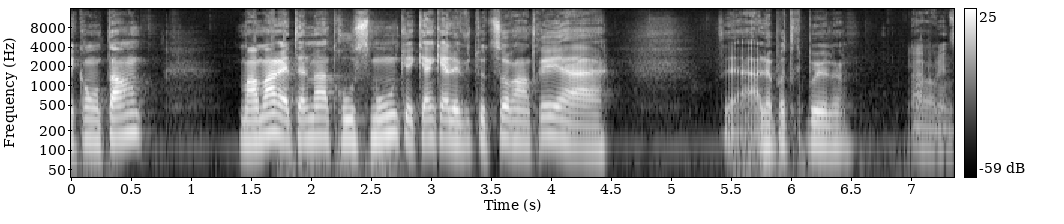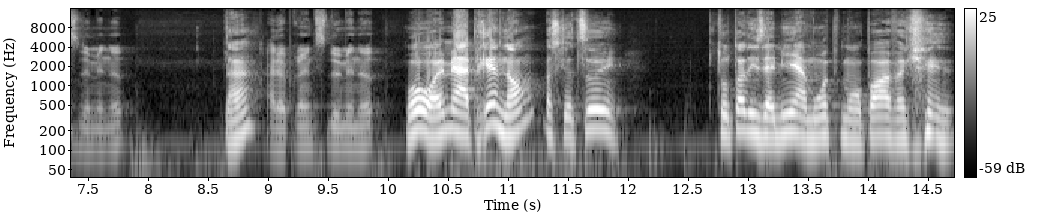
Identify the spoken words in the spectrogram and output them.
est contente. Ma mère est tellement trop smooth que quand elle a vu tout ça rentrer, elle, a pas trippé, là. Elle a pris un petit deux minutes. Hein? Elle a pris un petit deux minutes. Ouais, ouais, mais après, non. Parce que, tu sais, c'est autant des amis à moi puis mon père, fait que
